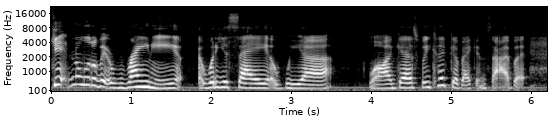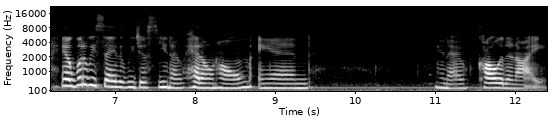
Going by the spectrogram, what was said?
getting a little bit rainy. What do you say we, uh, well, I guess we could go back inside, but you know, what do we say that we just, you know, head on home and you know, call it a night.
